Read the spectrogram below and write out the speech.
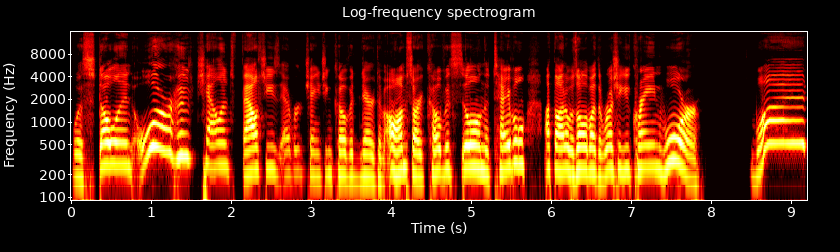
was stolen or who challenged Fauci's ever-changing COVID narrative. Oh, I'm sorry, COVID's still on the table. I thought it was all about the Russia-Ukraine war. What?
